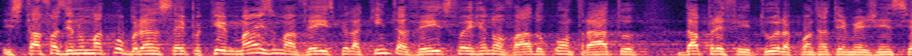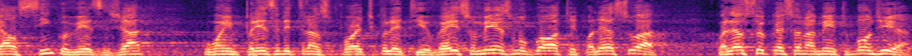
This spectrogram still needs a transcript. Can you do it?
está fazendo uma cobrança aí, porque mais uma vez, pela quinta vez, foi renovado o contrato da prefeitura, contrato emergencial, cinco vezes já, com a empresa de transporte coletivo. É isso mesmo, Walter? Qual é sua qual é o seu questionamento? Bom dia.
